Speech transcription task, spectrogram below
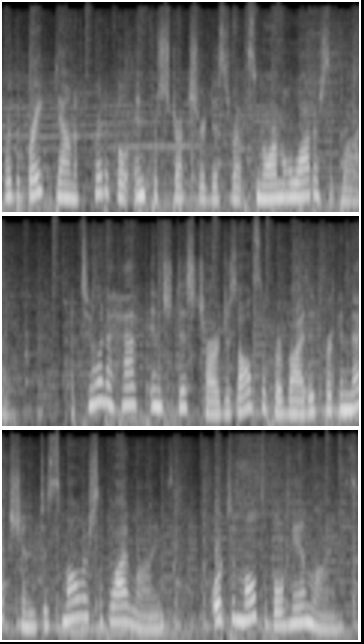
where the breakdown of critical infrastructure disrupts normal water supply. A 2.5 inch discharge is also provided for connection to smaller supply lines or to multiple hand lines.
